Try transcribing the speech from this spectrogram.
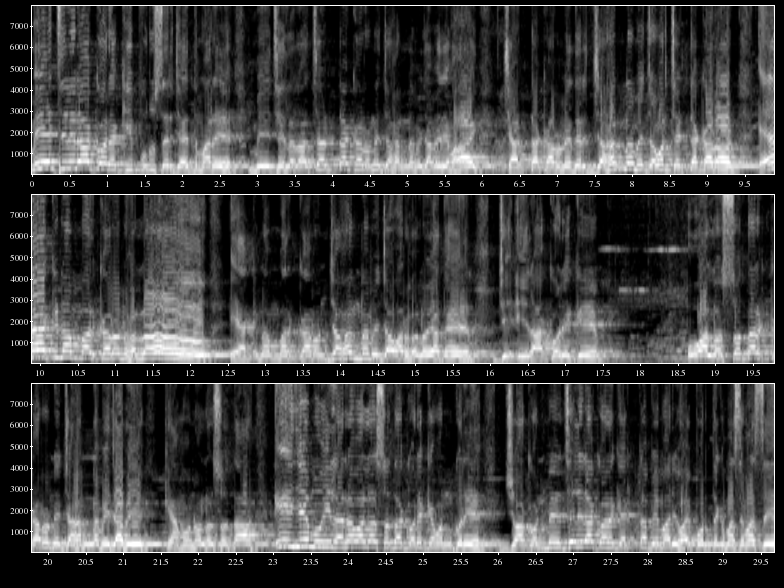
মেয়ে ছেলেরা করে কি পুরুষের জায়দ মারে? মেয়ে ছেলেরা চারটা কারণে জাহান নামে যাবে রে ভাই। চারটা কারণ এদের জাহান নামে যাওয়ার চারটা কারণ। এক নাম্বার কারণ হলো, এক নাম্বার কারণ জাহান নামে যাওয়ার হলো এদের যে এরা করে কে? ও আলস্যতার কারণে জাহান নামে যাবে। কেমন অলসতা? এই যে মহিলারা অলসতা করে কেমন করে? যখন মেয়ে ছেলেরা করে, একটা বেমারি হয় প্রত্যেক মাসে মাসে,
